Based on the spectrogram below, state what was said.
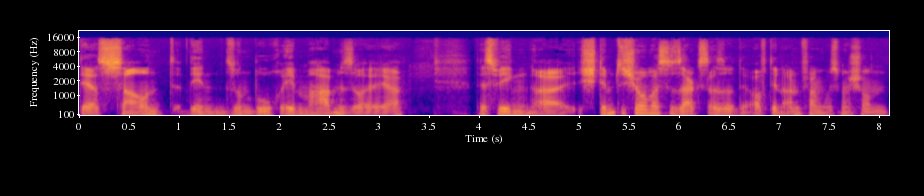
der Sound, den so ein Buch eben haben soll, ja. Deswegen äh, stimmt es schon, was du sagst. Also auf den Anfang muss man schon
